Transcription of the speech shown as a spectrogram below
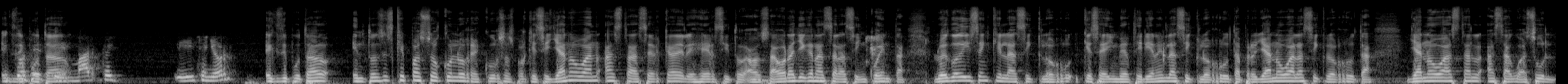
Entonces, y señor exdiputado, entonces, ¿qué pasó con los recursos? Porque si ya no van hasta cerca del ejército, ahora llegan hasta las 50, luego dicen que, la que se invertirían en la ciclorruta, pero ya no va a la ciclorruta, ya no va hasta, hasta Agua Azul,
